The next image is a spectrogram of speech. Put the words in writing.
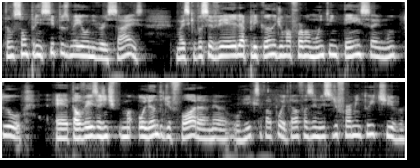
Então são princípios meio universais mas que você vê ele aplicando de uma forma muito intensa e muito é, talvez a gente olhando de fora, né, o Rick, você fala, pô, ele estava fazendo isso de forma intuitiva.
